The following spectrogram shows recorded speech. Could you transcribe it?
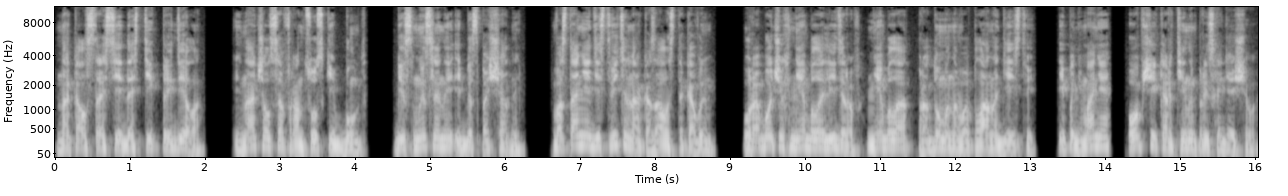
накал страстей достиг предела и начался французский бунт, бессмысленный и беспощадный. Восстание действительно оказалось таковым. У рабочих не было лидеров, не было продуманного плана действий и понимания общей картины происходящего.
